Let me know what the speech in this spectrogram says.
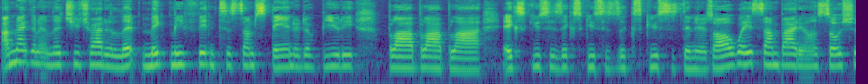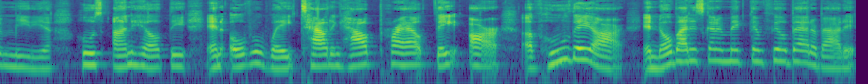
I'm not going to let you try to let make me fit into some standard of beauty, blah, blah, blah. Excuses, excuses, excuses. Then there's always somebody on social media who's unhealthy and overweight, touting how proud they are of who they are. And nobody's going to make them feel bad about it.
